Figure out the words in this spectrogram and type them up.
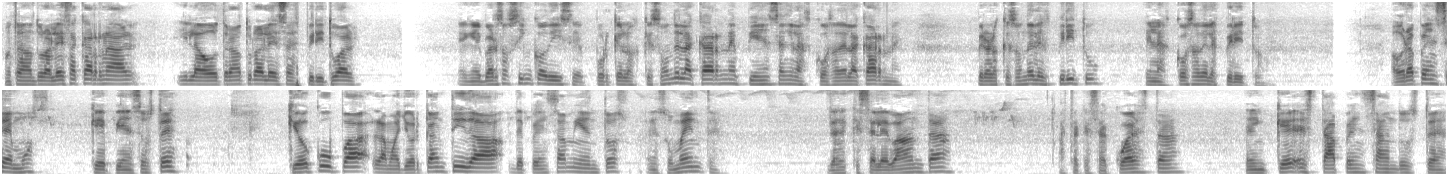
Nuestra naturaleza carnal y la otra naturaleza espiritual. En el verso 5 dice, porque los que son de la carne piensan en las cosas de la carne, pero los que son del Espíritu en las cosas del Espíritu. Ahora pensemos qué piensa usted. ¿Qué ocupa la mayor cantidad de pensamientos en su mente? Desde que se levanta hasta que se acuesta. ¿En qué está pensando usted?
